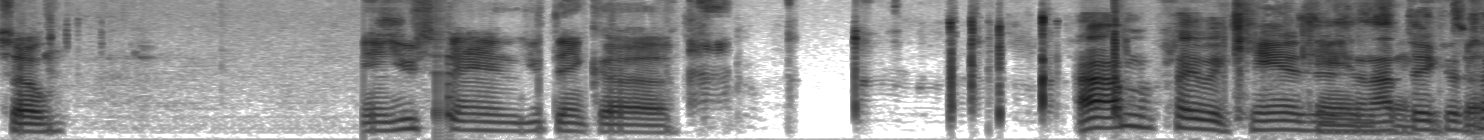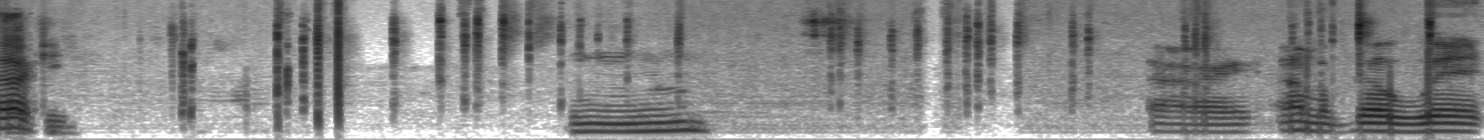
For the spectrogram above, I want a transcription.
So, and you saying you think uh I, I'm gonna play with Kansas, Kansas and I think Kentucky. Mhm. All right, I'm gonna go with.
